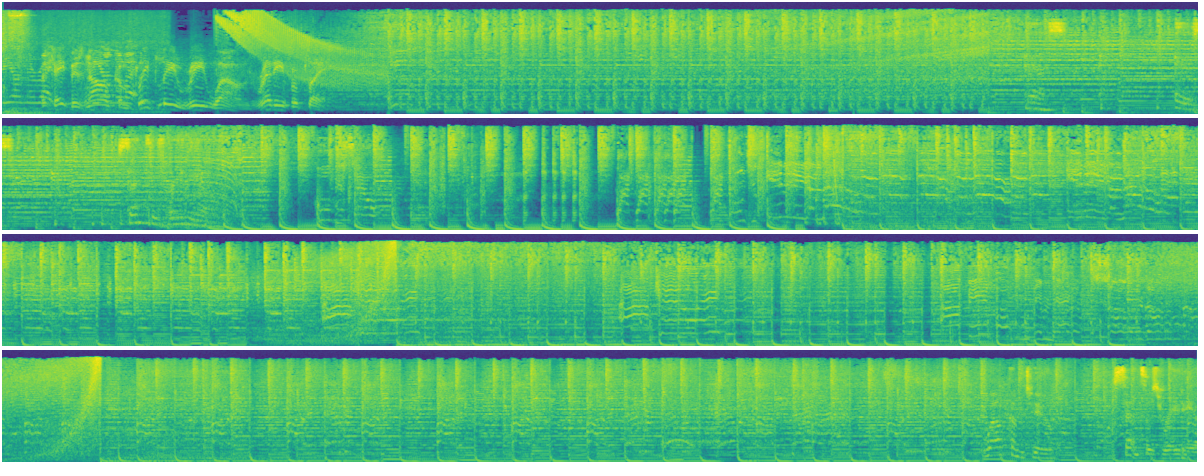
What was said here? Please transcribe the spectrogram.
The tape is now completely rewound, ready for play. This is Census Radio. Census Radio.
